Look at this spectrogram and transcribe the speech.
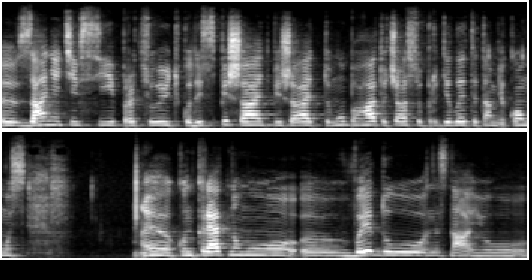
Е, зайняті всі працюють, кудись спішать, біжать, тому багато часу приділити там якомусь конкретному е, виду, не знаю,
